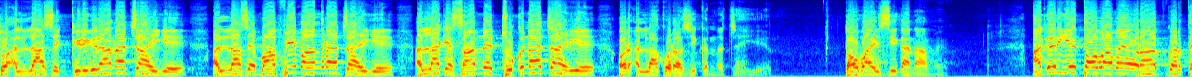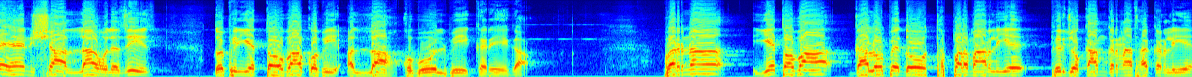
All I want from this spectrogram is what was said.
तो अल्लाह से गिड़गिड़ाना चाहिए, अल्लाह से माफ़ी मांगना चाहिए, अल्लाह के सामने झुकना चाहिए और अल्लाह को राज़ी करना चाहिए। तौबा इसी का नाम है। अगर ये तोबा में और आप करते हैं इन अज़ीज़ तो फिर ये तोबा को भी अल्लाह कबूल भी करेगा। वरना ये तौबा गालों पे दो थप्पड़ मार लिए, फिर जो काम करना था कर लिए।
